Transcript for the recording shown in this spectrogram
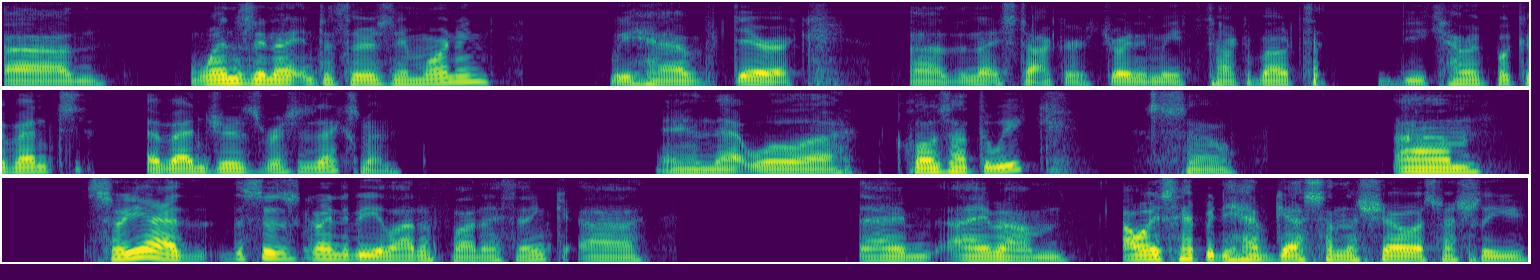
um, Wednesday night into Thursday morning, we have Derek, uh, the Night Stalker, joining me to talk about the comic book event Avengers versus X Men, and that will uh, close out the week. So, um, so yeah, this is going to be a lot of fun. I think. Uh, I'm I'm um always happy to have guests on the show, especially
